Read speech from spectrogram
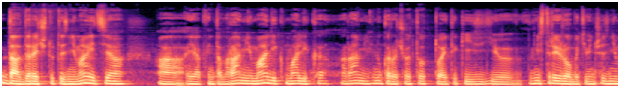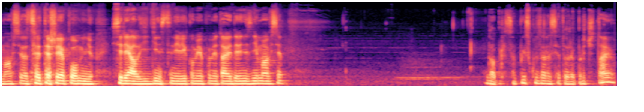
Да, до речі, тут і знімається. А як він там Рамі, Малік, Малік, Рамі. Ну, коротше, от, от той такий е, в містері роботів він ще знімався. Це те, що я пам'ятаю. Серіал єдиний, в якому я пам'ятаю, де він знімався. Добре, записку зараз я теж прочитаю.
